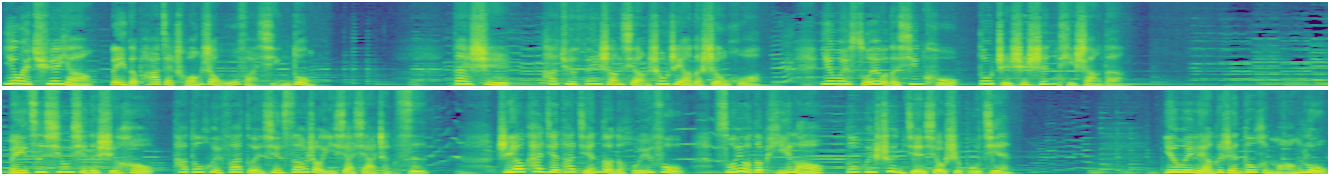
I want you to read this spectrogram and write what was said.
因为缺氧累得趴在床上无法行动。但是他却非常享受这样的生活，因为所有的辛苦都只是身体上的。每次休息的时候，他都会发短信骚扰一下夏承思。只要看见他简短的回复，所有的疲劳都会瞬间消失不见。因为两个人都很忙碌，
